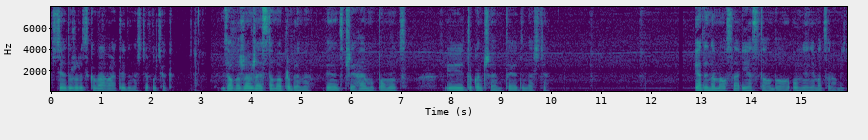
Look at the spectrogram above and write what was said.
Właściwie dużo ryzykowałem, ale to 11 uciekł. Zauważyłem, że Esto ma problemy, więc przyjechałem mu pomóc i dokończyłem te 11. Jadę na Mausa i jest to, bo u mnie nie ma co robić.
